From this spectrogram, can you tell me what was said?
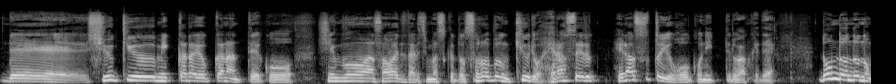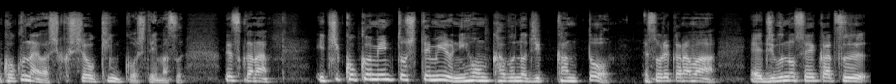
で、週休3日だ4日なんて、こう、新聞は騒いでたりしますけど、その分給料減らせる、減らすという方向に行ってるわけで、どんどんどんどん国内は縮小均衡しています。ですから、一国民として見る日本株の実感と、それからまあ、自分の生活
